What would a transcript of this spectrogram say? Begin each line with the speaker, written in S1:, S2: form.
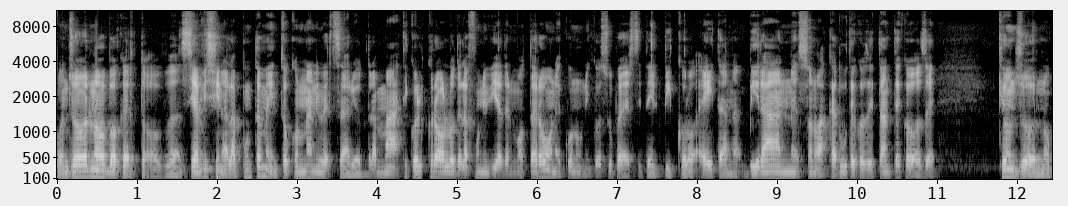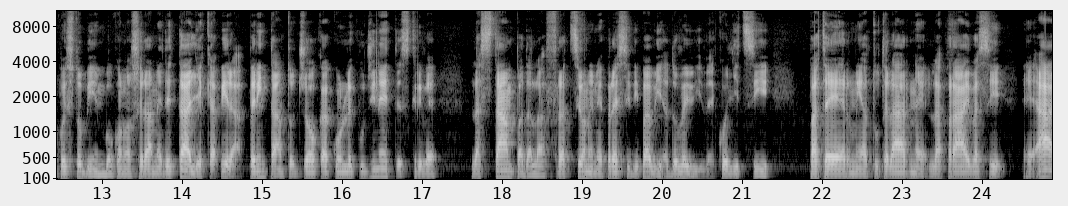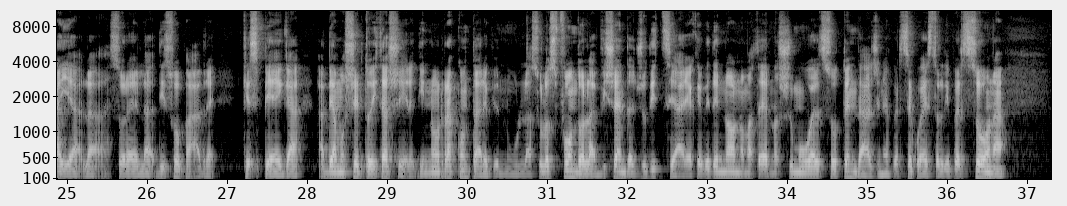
S1: Buongiorno Boker Tov. Si avvicina l'appuntamento con un anniversario drammatico, il crollo della funivia del Mottarone con unico superstite il piccolo Eitan Biran. Sono accadute così tante cose che un giorno questo bimbo conoscerà nei dettagli e capirà. Per intanto gioca con le cuginette, scrive la stampa dalla frazione nei pressi di Pavia dove vive con gli zii paterni a tutelarne la privacy e Aya, la sorella di suo padre, che spiega abbiamo scelto di tacere, di non raccontare più nulla. Sullo sfondo la vicenda giudiziaria che vede il nonno materno Shmuel sotto indagine per sequestro di persona.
